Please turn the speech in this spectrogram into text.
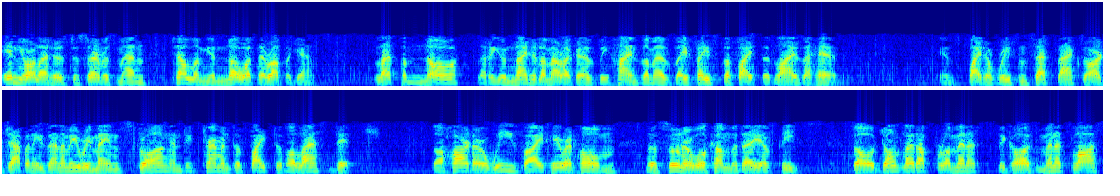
In your letters to servicemen, tell them you know what they're up against. Let them know that a united America is behind them as they face the fight that lies ahead. In spite of recent setbacks, our Japanese enemy remains strong and determined to fight to the last ditch. The harder we fight here at home, the sooner will come the day of peace. So don't let up for a minute, because minutes lost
